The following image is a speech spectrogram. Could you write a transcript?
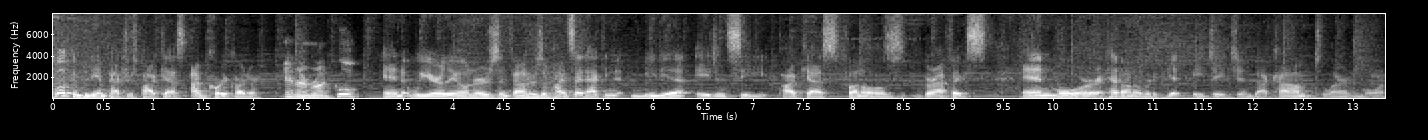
Welcome to the Impactors Podcast. I'm Corey Carter. And I'm Ron Cool. And we are the owners and founders of Hindsight Hacking Media Agency, podcasts, funnels, graphics, and more. Head on over to gethhm.com to learn more.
